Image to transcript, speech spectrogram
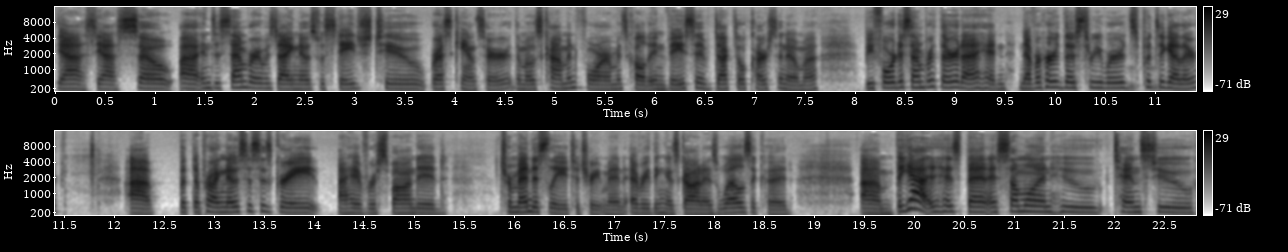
Yes, yes. So uh, in December, I was diagnosed with stage two breast cancer. The most common form is called invasive ductal carcinoma. Before December 3rd, I had never heard those three words put together. Uh, but the prognosis is great. I have responded tremendously to treatment. Everything has gone as well as it could. Um, but yeah, it has been, as someone who tends to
